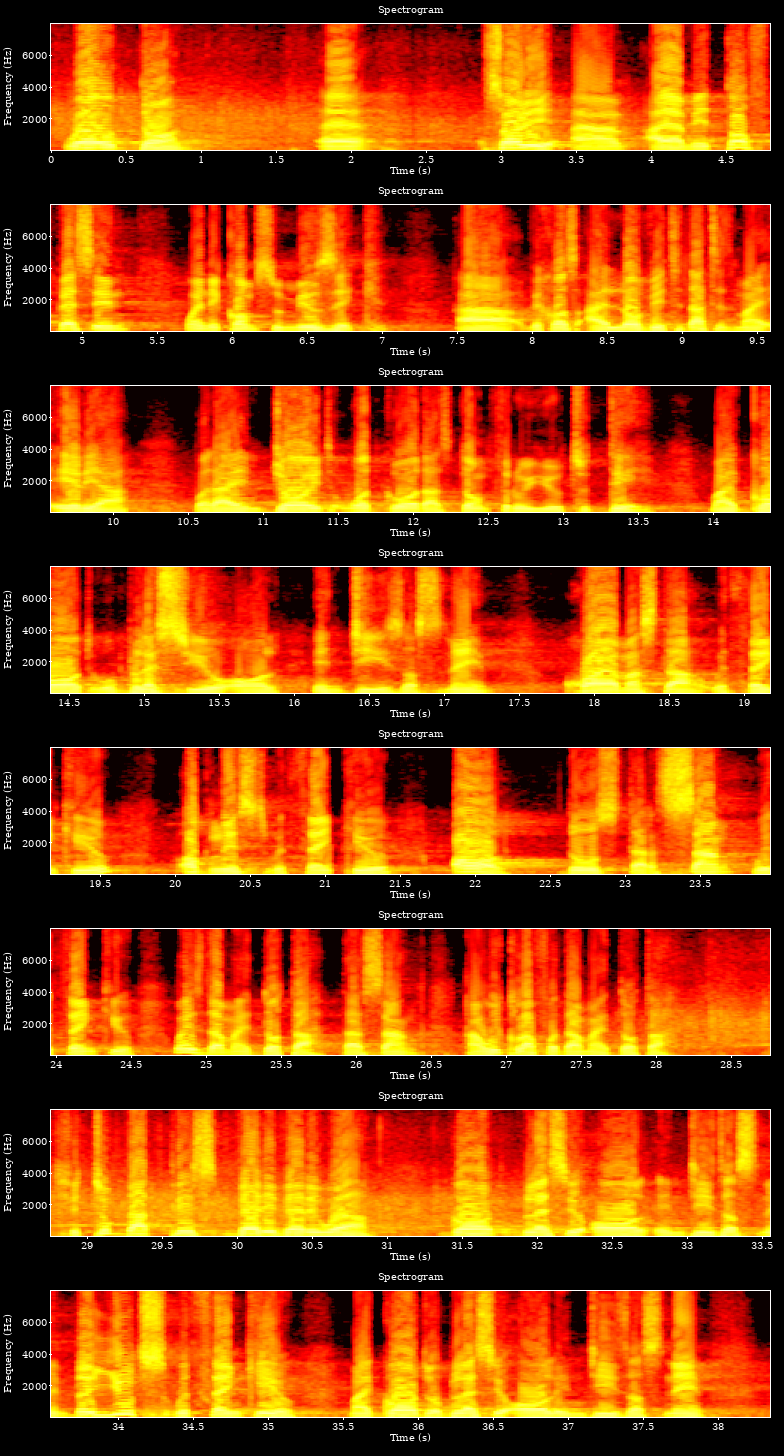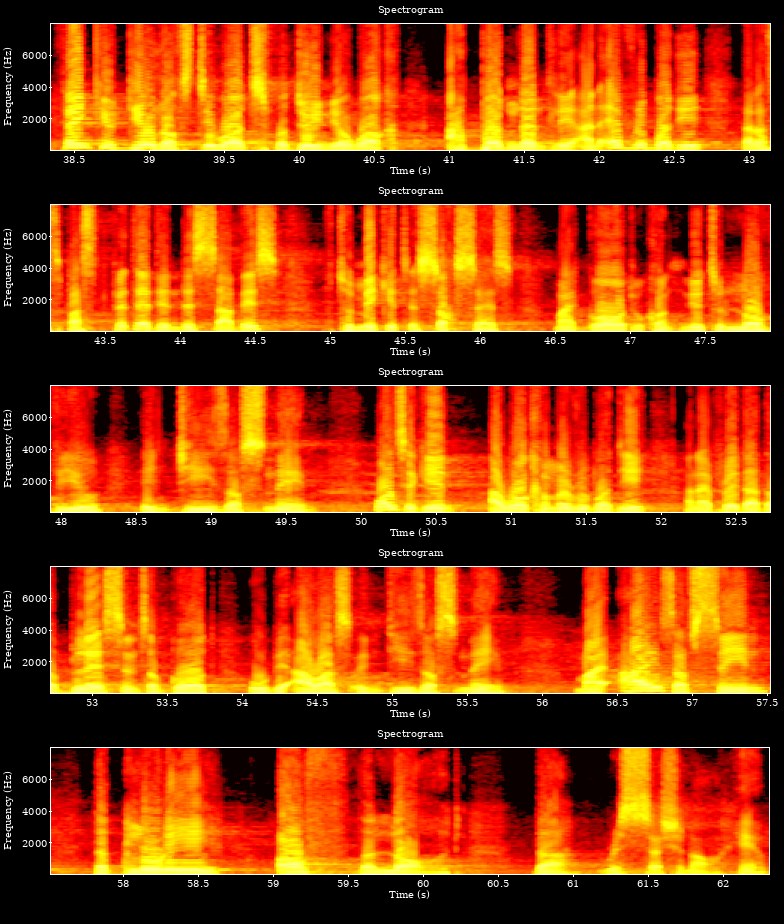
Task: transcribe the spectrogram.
Well done. Uh, sorry, I am, I am a tough person when it comes to music uh, because I love it. That is my area. But I enjoyed what God has done through you today. My God will bless you all in Jesus' name. Choir master, we thank you. Organist, we thank you. All those that sang, we thank you. Where is that my daughter that sang? Can we clap for that my daughter? She took that piece very, very well. God bless you all in Jesus' name. The youths, we thank you. My God will bless you all in Jesus' name. Thank you, Guild of Stewards, for doing your work abundantly, and everybody that has participated in this service to make it a success. My God will continue to love you in Jesus' name. Once again, I welcome everybody, and I pray that the blessings of God will be ours in Jesus' name. My eyes have seen the glory of the Lord, the recessional hymn.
